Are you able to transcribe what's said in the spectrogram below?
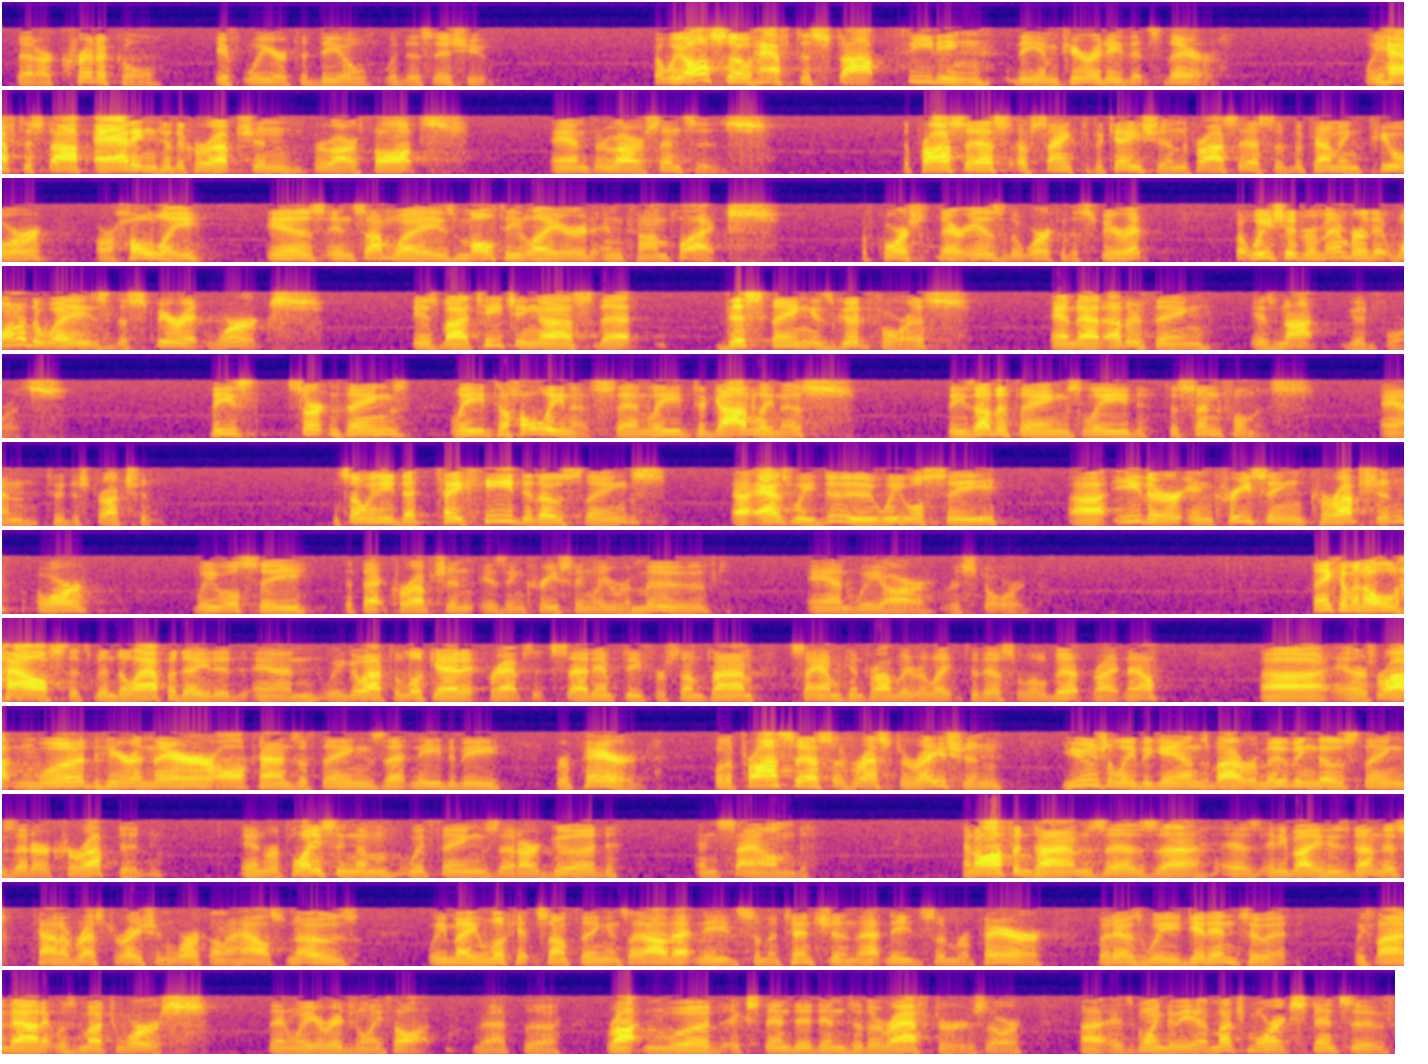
that are critical if we are to deal with this issue. But we also have to stop feeding the impurity that's there. We have to stop adding to the corruption through our thoughts and through our senses. The process of sanctification, the process of becoming pure or holy, is in some ways multi layered and complex. Of course, there is the work of the Spirit, but we should remember that one of the ways the Spirit works is by teaching us that this thing is good for us and that other thing is not good for us. These certain things lead to holiness and lead to godliness. These other things lead to sinfulness and to destruction. And so we need to take heed to those things. Uh, as we do, we will see uh, either increasing corruption or we will see that that corruption is increasingly removed and we are restored. Think of an old house that's been dilapidated and we go out to look at it. Perhaps it's sat empty for some time. Sam can probably relate to this a little bit right now. Uh, there's rotten wood here and there, all kinds of things that need to be repaired. Well, the process of restoration usually begins by removing those things that are corrupted and replacing them with things that are good and sound. And oftentimes, as, uh, as anybody who's done this kind of restoration work on a house knows, we may look at something and say, oh, that needs some attention, that needs some repair. But as we get into it, we find out it was much worse than we originally thought. That the rotten wood extended into the rafters or uh, is going to be a much more extensive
